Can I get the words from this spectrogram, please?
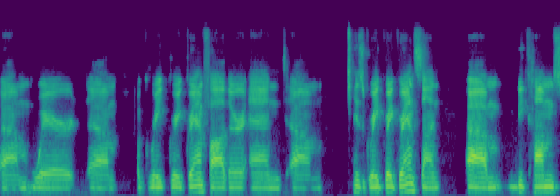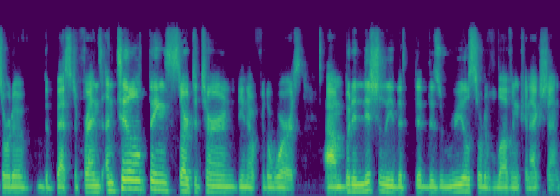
um, where um, a great great grandfather and um, his great great grandson um, become sort of the best of friends until things start to turn, you know, for the worse. Um, but initially, the, the, there's a real sort of love and connection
